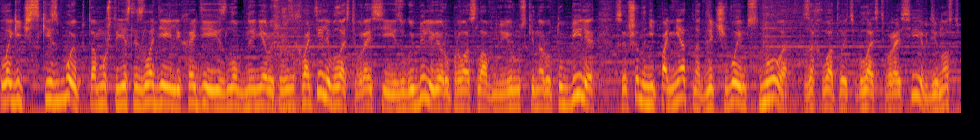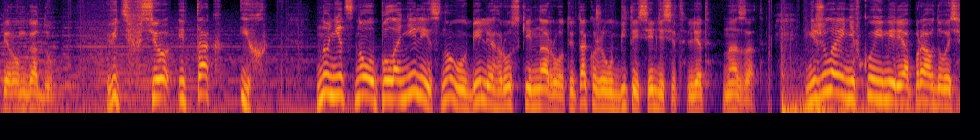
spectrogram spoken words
логический сбой, потому что если злодеи, лиходеи и злобные нерусь уже захватили власть в России и загубили веру православную, и русский народ убили, совершенно непонятно, для чего им снова захватывать власть в России в 91 году. Ведь все и так их. Но нет, снова полонили и снова убили русский народ. И так уже убитый 70 лет назад. Не желая ни в коей мере оправдывать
